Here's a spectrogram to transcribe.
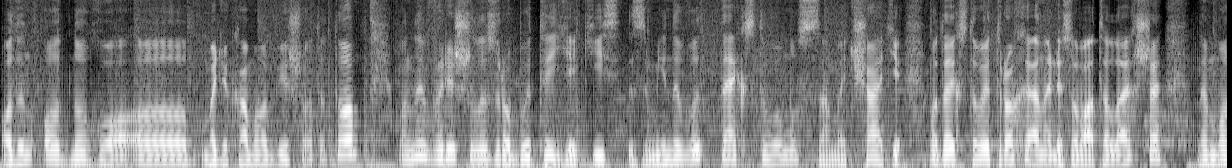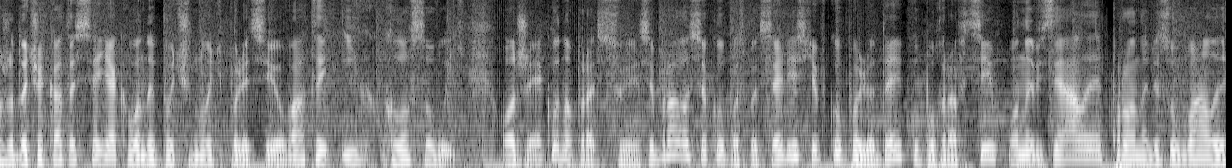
один одного о, матюками обвішувати, то вони вирішили зробити якісь зміни в текстовому саме чаті. Бо текстовий трохи аналізувати легше, не можу дочекатися, як вони почнуть поліціювати їх голосовий. Отже, як воно працює? Зібралося купа спеціалістів, купа людей, купу гравців. Вони взяли, проаналізували,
